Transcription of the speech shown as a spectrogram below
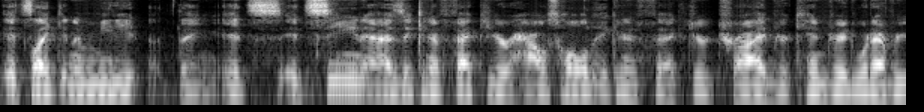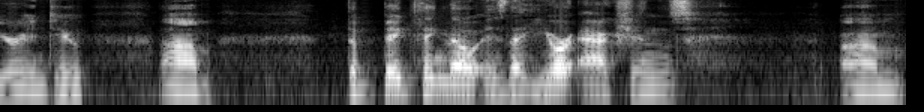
it's like an immediate thing. It's it's seen as it can affect your household, it can affect your tribe, your kindred, whatever you're into. Um, the big thing though is that your actions um,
